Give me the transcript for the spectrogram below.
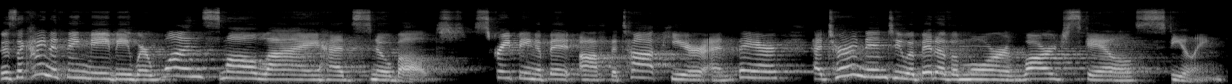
It's the kind of thing maybe where one small lie had snowballed, scraping a bit off the top here and there, had turned into a bit of a more large scale stealing.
